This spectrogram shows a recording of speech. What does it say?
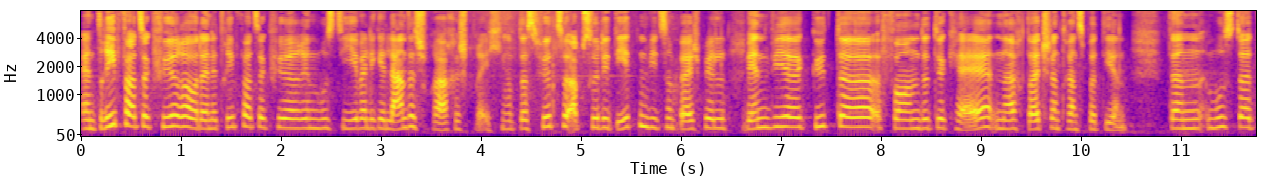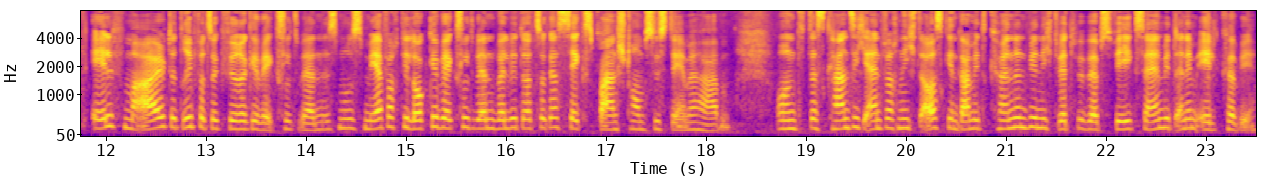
Ein Triebfahrzeugführer oder eine Triebfahrzeugführerin muss die jeweilige Landessprache sprechen. Und das führt zu Absurditäten, wie zum Beispiel, wenn wir Güter von der Türkei nach Deutschland transportieren, dann muss dort elfmal der Triebfahrzeugführer gewechselt werden. Es muss mehrfach die Lok gewechselt werden, weil wir dort sogar sechs Bahnstromsysteme haben. Und das kann sich einfach nicht ausgehen. Damit können wir nicht wettbewerbsfähig sein mit einem Lkw.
